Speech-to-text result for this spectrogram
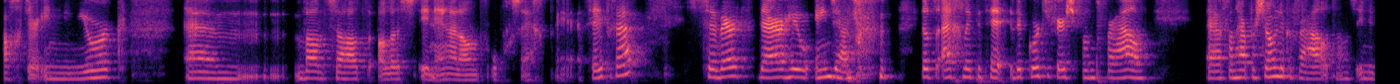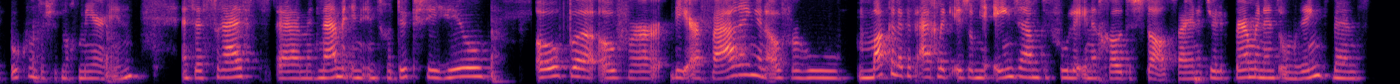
achter in New York. Want ze had alles in Engeland opgezegd, et cetera. Ze werd daar heel eenzaam. Dat is eigenlijk het, de korte versie van het verhaal. Uh, van haar persoonlijke verhaal, althans in dit boek, want er zit nog meer in. En zij schrijft uh, met name in de introductie heel open over die ervaring en over hoe makkelijk het eigenlijk is om je eenzaam te voelen in een grote stad, waar je natuurlijk permanent omringd bent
